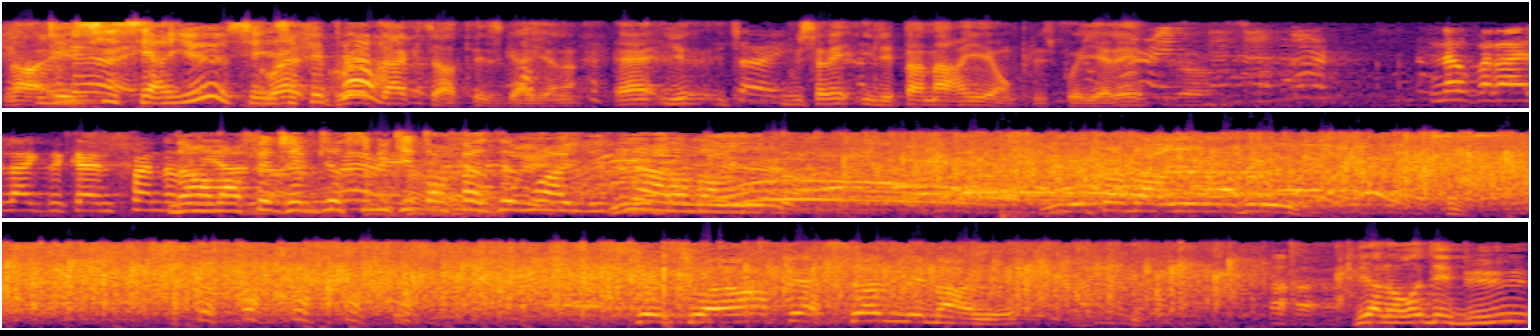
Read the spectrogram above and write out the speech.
non, Il est si sérieux, c'est- ça Great, fait great peur. actor, this guy. you know. Eh, you- vous savez, il n'est pas marié en plus. Vous pouvez y aller. No, but I like the guy in front of Non, me. mais en I fait, know j'aime bien celui qui est en married. face de moi. Il est Il n'est bien. pas marié. Il n'est pas marié non plus. Ce soir, personne n'est marié. Bien, alors au début,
